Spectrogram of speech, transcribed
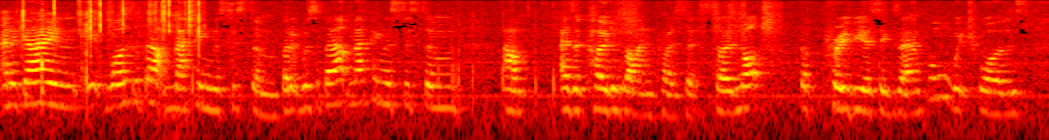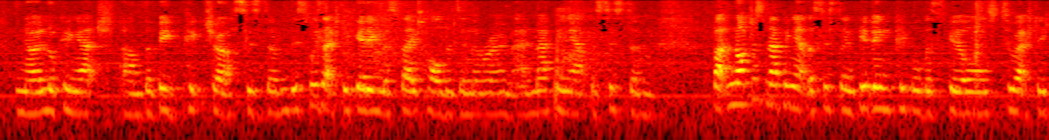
And again, it was about mapping the system, but it was about mapping the system um, as a co-design process. So not the previous example, which was you know, looking at um, the big picture system. This was actually getting the stakeholders in the room and mapping out the system. But not just mapping out the system, giving people the skills to actually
